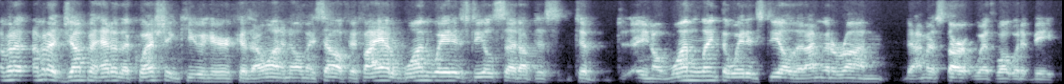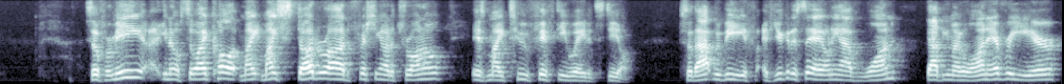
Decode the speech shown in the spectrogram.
I'm gonna I'm gonna jump ahead of the question queue here because I want to know myself if I had one weighted steel set up to to you know one length of weighted steel that I'm gonna run that I'm gonna start with, what would it be? So for me, you know, so I call it my my stud rod fishing out of Toronto is my 250 weighted steel. So that would be if, if you're gonna say I only have one, that'd be my one every year.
